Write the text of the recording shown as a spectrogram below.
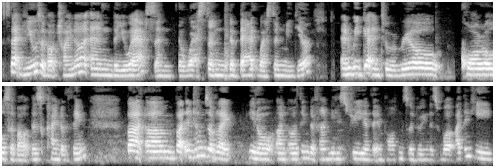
set views about China and the US and the Western, the bad Western media. And we get into real quarrels about this kind of thing. But um, but in terms of like, you know, unearthing the family history and the importance of doing this work, I think he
